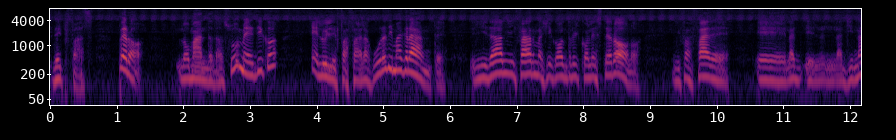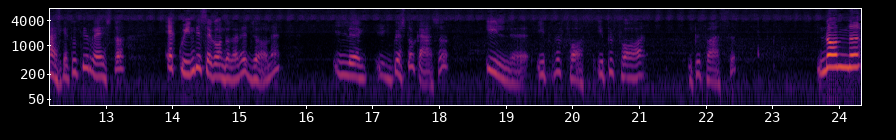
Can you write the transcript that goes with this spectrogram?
del PFAS, però lo manda dal suo medico e lui gli fa fare la cura dimagrante, gli dà gli farmaci contro il colesterolo, gli fa fare eh, la, la ginnastica e tutto il resto e quindi secondo la regione il, in questo caso il, i, PFOS, i, PFOA, i PFAS non,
